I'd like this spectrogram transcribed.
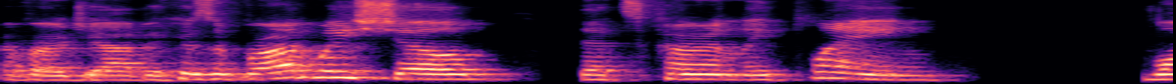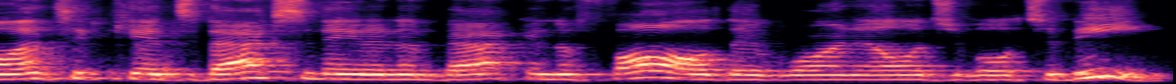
of our job because a Broadway show that's currently playing wanted kids vaccinated, and back in the fall, they weren't eligible to be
